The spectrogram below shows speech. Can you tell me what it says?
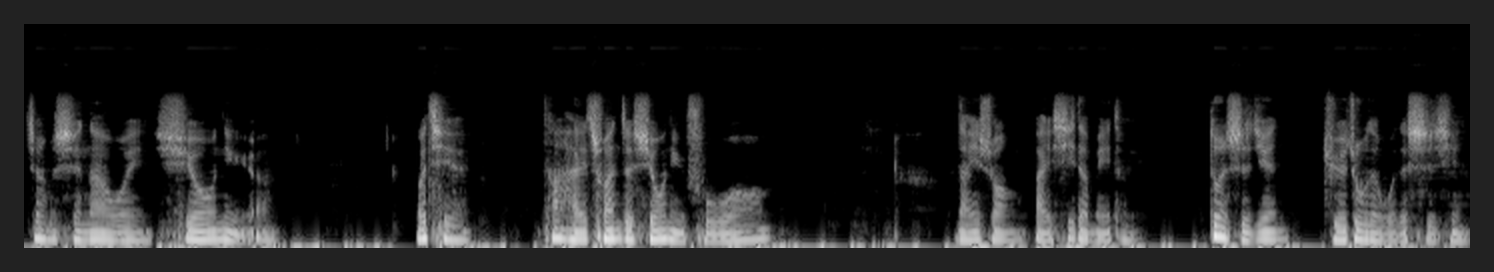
正是那位修女啊！而且，她还穿着修女服哦。那一双白皙的美腿，顿时间攫住了我的视线。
